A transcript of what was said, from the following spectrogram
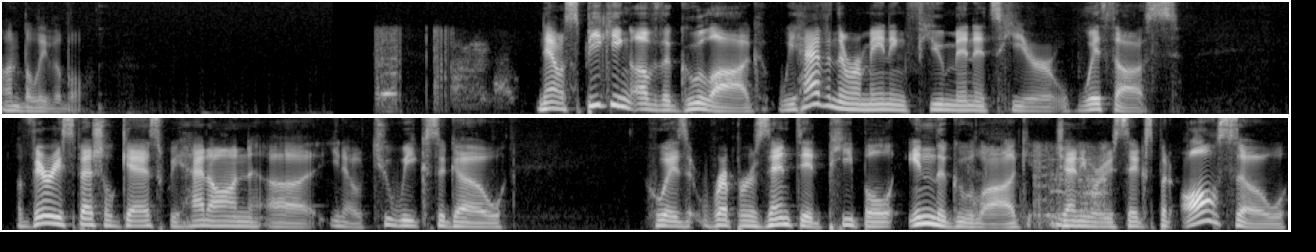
Unbelievable. Now, speaking of the gulag, we have in the remaining few minutes here with us a very special guest we had on, uh, you know, two weeks ago who has represented people in the gulag January 6th, but also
